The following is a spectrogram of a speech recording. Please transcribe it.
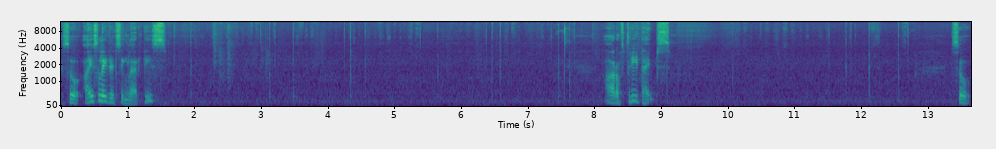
so isolated singularities are of three types. So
